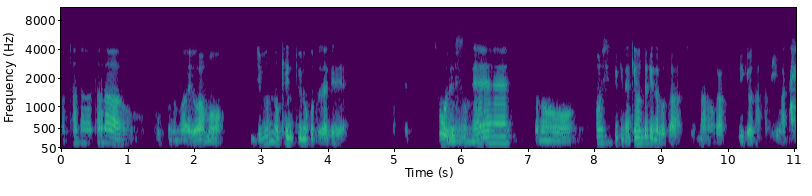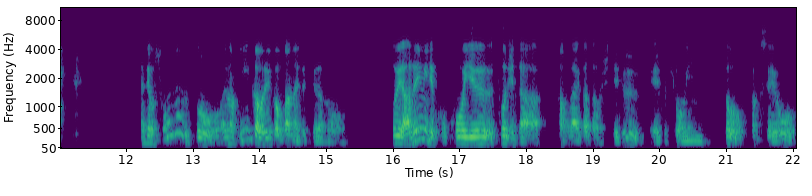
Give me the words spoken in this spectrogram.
う。ただ、ただ、僕の場合はもう自分の研究のことだけで、そうですね。その本質的な、基本的なことは、そんなのが授業なんかで言わない。でもそうなると、あのいいか悪いか分かんないですけど、あのそういうある意味でこうこういう閉じた考え方をしている、えー、と教員と学生を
